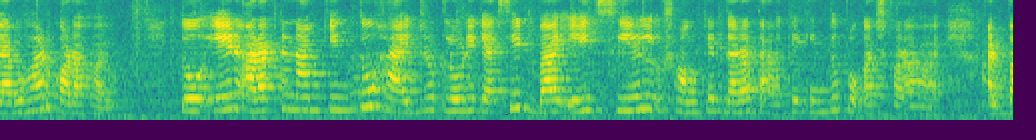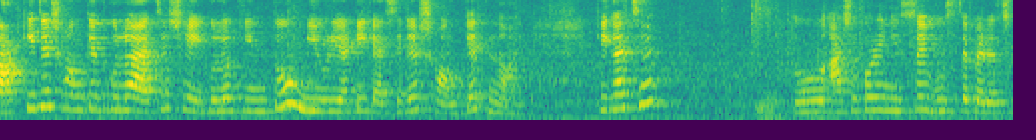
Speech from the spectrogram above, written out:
ব্যবহার করা হয়। তো এর আর একটা নাম কিন্তু হাইড্রোক্লোরিক অ্যাসিড বা এইচ এইচসিএল সংকেত দ্বারা তাকে কিন্তু প্রকাশ করা হয়। আর বাকি যে সংকেতগুলো আছে, সেইগুলো কিন্তু মিউরিয়াটিক অ্যাসিডের সংকেত নয়। ঠিক আছে? তো আশা করি নিশ্চয়ই বুঝতে পেরেছ।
